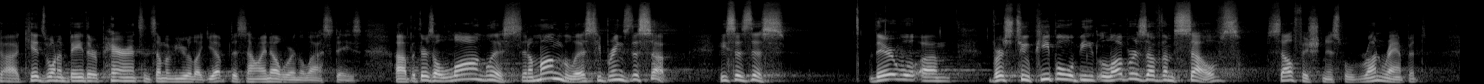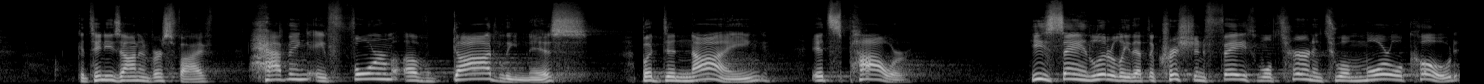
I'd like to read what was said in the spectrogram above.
uh, kids want to obey their parents, and some of you are like, yep, this is how I know we're in the last days. Uh, but there's a long list. And among the list, he brings this up. He says this There will, um, verse 2, people will be lovers of themselves, selfishness will run rampant. Continues on in verse 5 having a form of godliness but denying its power. He's saying literally that the Christian faith will turn into a moral code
